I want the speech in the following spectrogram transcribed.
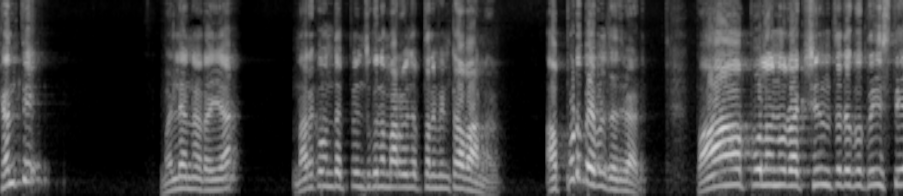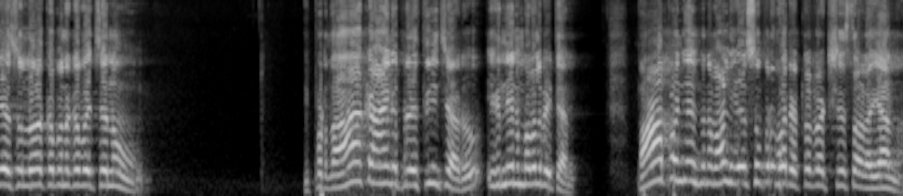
కంతే. మళ్ళీ అన్నాడు అయ్యా నరకం తప్పించుకున్న మరకం చెప్తాను వింటావా? అన్నాడు. అప్పుడు బైబిల్ చదివాడు. పాపులను రక్షించటకు క్రీస్తేసు లోకమునకు వచ్చను. ఇప్పుడు దాకా ఆయన ప్రశ్నించాడు ఇక నేను మొదలు పెట్టాను పాపం చేసిన వాళ్ళు యేసుప్రభు ఎట్లా రక్షిస్తాడు? అయ్యా అన్న.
